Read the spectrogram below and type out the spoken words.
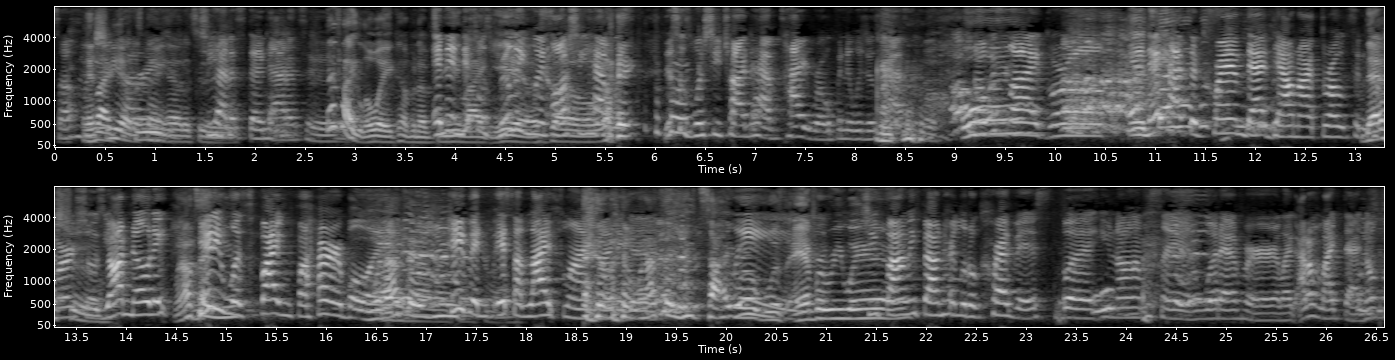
Sophomore And she in had a stank attitude. She had a stank attitude. That's like Lloyd coming up to and me And then this like, was really yeah, when all she had like- was this was when she tried to have tightrope and it was just passable. so it's oh. like, girl, and they had to cram that down our throats in That's commercials. true. Y'all know they Diddy you- was fighting for her boy. When I tell you- he been it's a lifeline, when I tell you tightrope was everywhere. She finally found her little crevice, but you know what I'm saying? Whatever. Like I don't like that. Don't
